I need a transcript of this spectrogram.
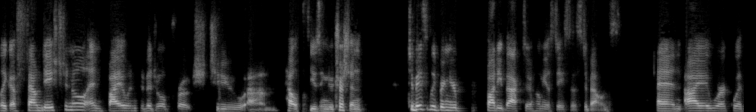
like a foundational and bio individual approach to um, health using nutrition to basically bring your body back to homeostasis, to balance. And I work with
